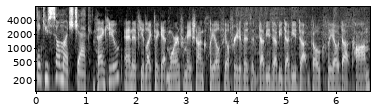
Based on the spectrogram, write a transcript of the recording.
Thank you so much, Jack. Thank you. And if you'd like to get more information on Clio, feel free to visit www.goclio.com.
